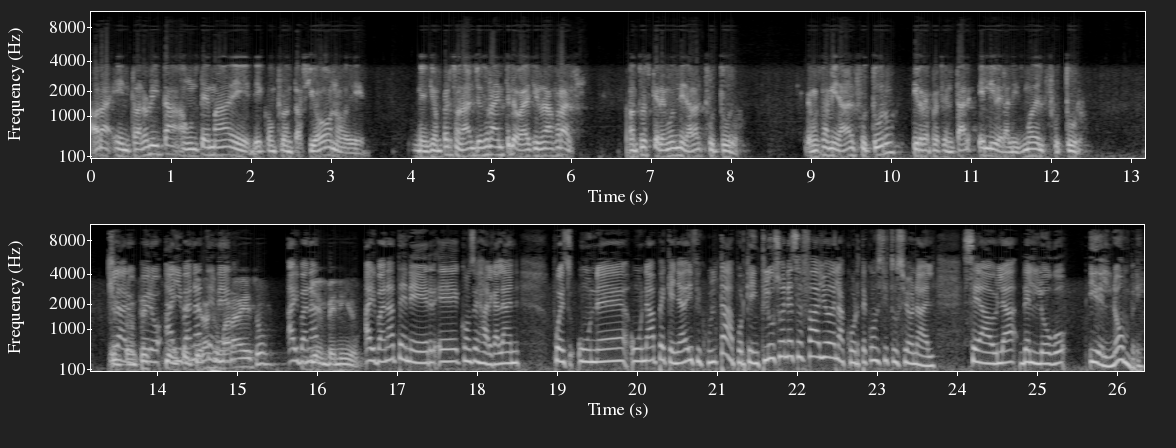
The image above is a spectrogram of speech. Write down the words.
Ahora, entrar ahorita a un tema de, confrontación o de mención personal, yo solamente le voy a decir una frase. Nosotros queremos mirar al futuro. Queremos mirar al futuro y representar el liberalismo del futuro. Claro, pero ahí van a tener. ahí van a, bienvenido. Ahí van a tener, eh, concejal Galán, pues una, una pequeña dificultad, porque incluso en ese fallo de la Corte Constitucional se habla del logo y del nombre.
